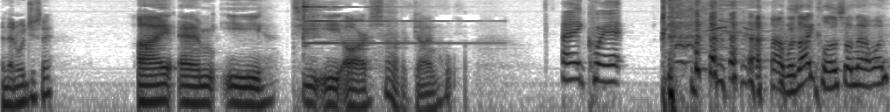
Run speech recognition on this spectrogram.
And then what'd you say? I M E T E R. Son of a gun. I quit. Was I close on that one?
